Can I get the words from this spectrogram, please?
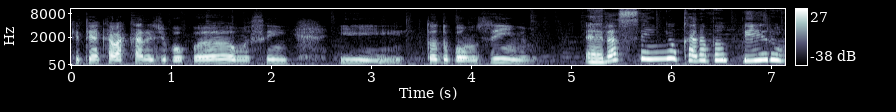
Que tem aquela cara de bobão, assim, e todo bonzinho. Era assim, o cara vampiro,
